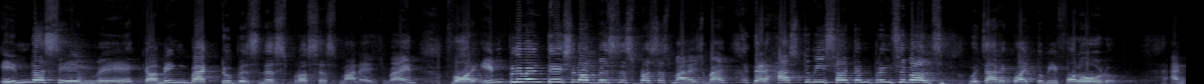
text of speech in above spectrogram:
In the same way coming back to business process management for implementation of business process management there has to be certain principles which are required to be followed. And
